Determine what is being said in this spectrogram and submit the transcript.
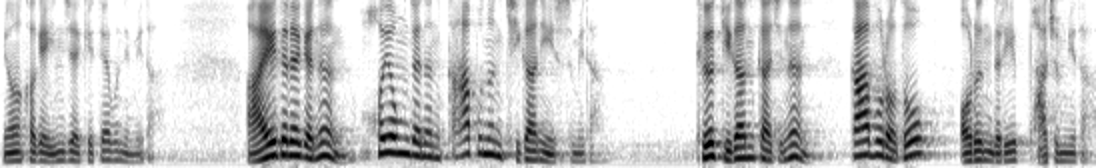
명확하게 인지했기 때문입니다. 아이들에게는 허용되는 까부는 기간이 있습니다. 그 기간까지는 까불어도 어른들이 봐줍니다.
